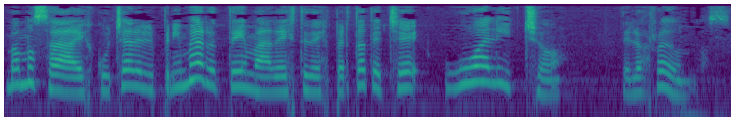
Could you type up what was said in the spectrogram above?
Vamos a escuchar el primer tema de este Despertate Che, Gualicho, de los Redondos.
